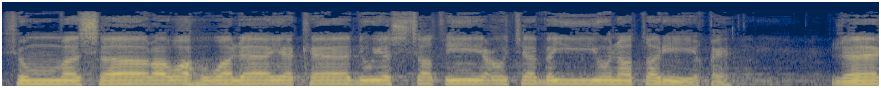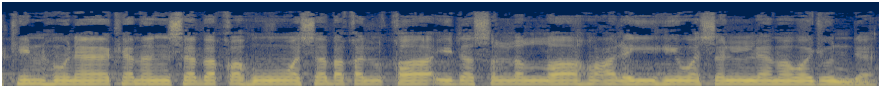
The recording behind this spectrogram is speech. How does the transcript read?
ثم سار وهو لا يكاد يستطيع تبين طريقه. لكن هناك من سبقه وسبق القائد صلى الله عليه وسلم وجنده.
